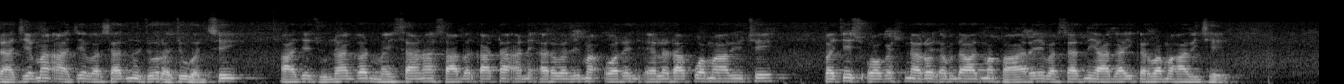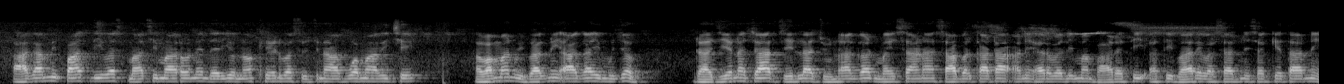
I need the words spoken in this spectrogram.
રાજ્યમાં આજે વરસાદનું જોર હજુ વધશે. આજે જૂનાગઢ, મહેસાણા, સાબરકાંઠા અને અરવલ્લીમાં ઓરેન્જ એલર્ટ આપવામાં આવ્યું છે. પચીસ ઓગસ્ટના રોજ અમદાવાદમાં ભારે વરસાદની આગાહી કરવામાં આવી છે. આગામી પાંચ દિવસ માછીમારોને દરિયો ન ખેડવા સૂચના આપવામાં આવી છે. હવામાન વિભાગની આગાહી મુજબ, રાજ્યના ચાર જિલ્લા જૂનાગઢ, મહેસાણા, સાબરકાંઠા અને અરવલ્લીમાં ભારેથી અતિભારે વરસાદની શક્યતાને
